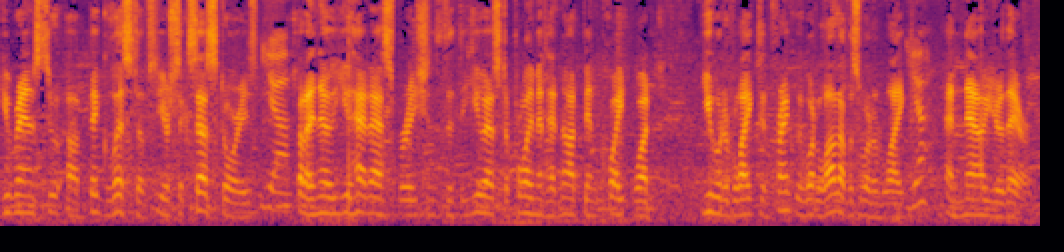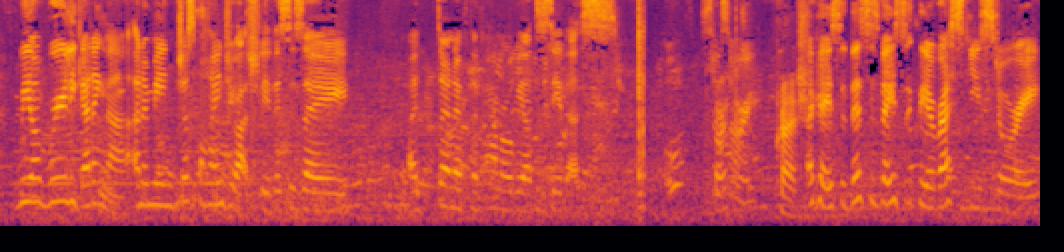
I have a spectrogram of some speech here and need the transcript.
you ran us through a big list of your success stories. Yeah. But I know you had aspirations that the U.S. deployment had not been quite what you would have liked, and frankly, what a lot of us would have liked. Yeah. And now you're there. We are really getting that And I mean, just behind you, actually, this is a. I don't know if the camera will be able to see this. Oh, so sorry. Crash. Okay, so this is basically a rescue story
